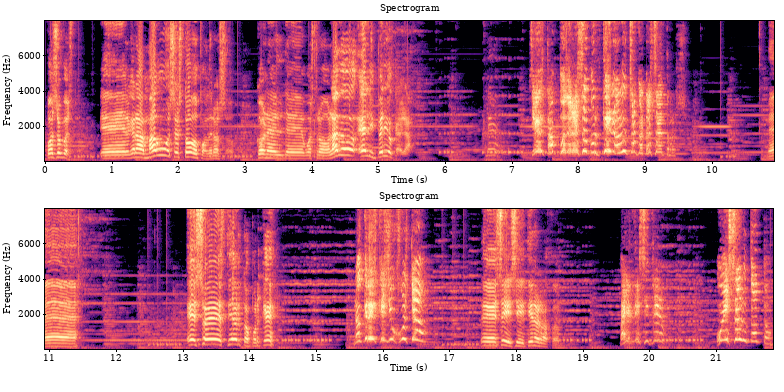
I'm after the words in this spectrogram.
Por supuesto. El gran Magus es todopoderoso. Con el de vuestro lado, el imperio caerá. Si es tan poderoso, ¿por qué no lucha con nosotros? Eh... Eso es cierto, ¿por qué? ¿No crees que es injusto? Eh, sí, sí, tienes razón. Parece sincero. ¿O es solo un tonto?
